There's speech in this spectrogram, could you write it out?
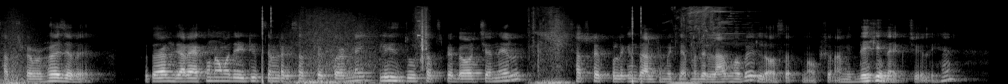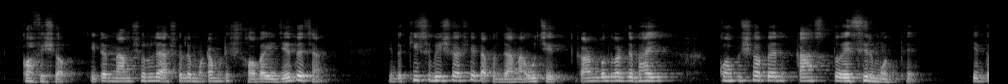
সাবস্ক্রাইবার হয়ে যাবে। সুতরাং যারা এখন আমাদের ইউটিউব চ্যানেলটাকে সাবস্ক্রাইব করেন নাই please do subscribe our channel subscribe করলে কিন্তু আলটিমেটলি আপনাদের লাভ হবে লস আর কোনো অপশন আমি দেখি না অ্যাকচুয়ালি হ্যাঁ? কফি শপ এটার নাম শুনলে আসলে মোটামুটি সবাই যেতে চান। কিন্তু কিছু বিষয় আছে, এটা আপনার জানা উচিত। কারণ বলতে পারেন যে ভাই কফি শপের কাজ তো এসির মধ্যে, কিন্তু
